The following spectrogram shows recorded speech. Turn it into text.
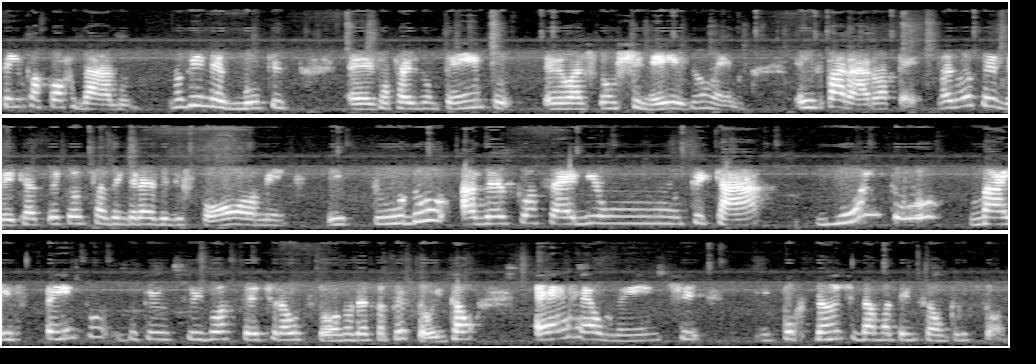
tempo acordado. No Guinness Books, é, já faz um tempo, eu acho que é um chinês, não lembro. Eles pararam até. Mas você vê que as pessoas fazem greve de fome e tudo, às vezes consegue um, ficar muito mais tempo do que se você tirar o sono dessa pessoa. Então, é realmente importante dar uma atenção para o sono.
